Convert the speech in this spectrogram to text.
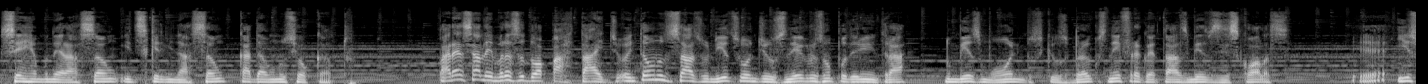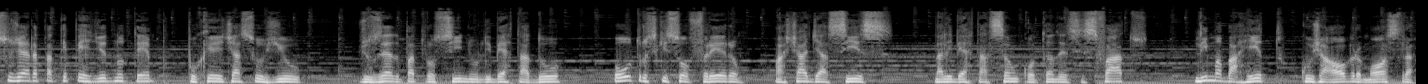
sem remuneração e discriminação, cada um no seu canto. Parece a lembrança do apartheid, ou então nos Estados Unidos, onde os negros não poderiam entrar no mesmo ônibus que os brancos, nem frequentar as mesmas escolas. É, isso já era para ter perdido no tempo, porque já surgiu José do Patrocínio, Libertador, outros que sofreram, Machado de Assis, na libertação, contando esses fatos, Lima Barreto, cuja obra mostra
